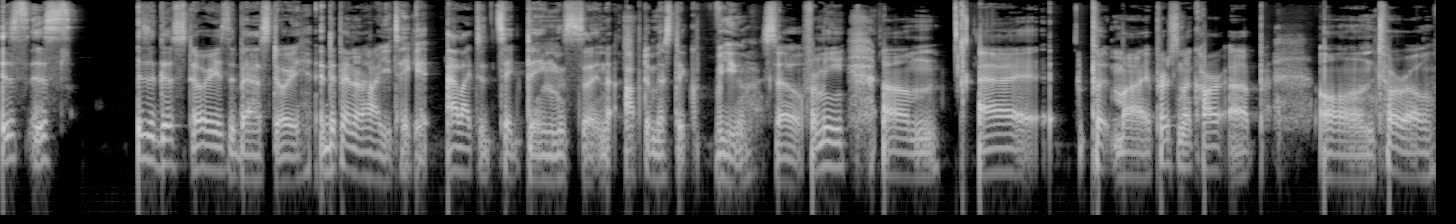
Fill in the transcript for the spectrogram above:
it's it's it's a good story. It's a bad story. Depends on how you take it. I like to take things in an optimistic view. So for me, um, I put my personal car up on Turo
